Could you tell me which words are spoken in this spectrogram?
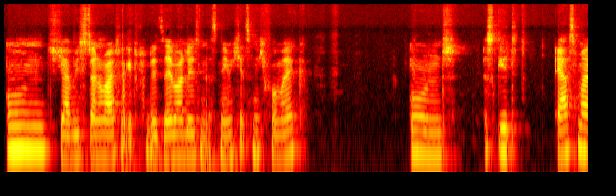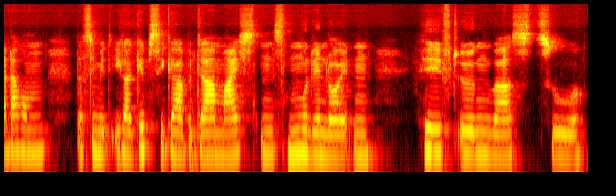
Und ja, wie es dann weitergeht, könnt ihr selber lesen, das nehme ich jetzt nicht vorweg. Und es geht erstmal darum, dass sie mit ihrer Gypsy-Gabe da meistens nur den Leuten hilft, irgendwas zu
